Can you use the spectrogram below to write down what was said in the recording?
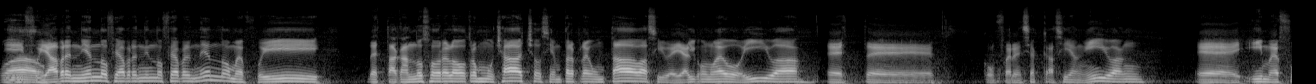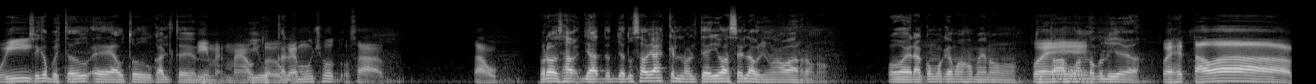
Wow. Y fui aprendiendo, fui aprendiendo, fui aprendiendo. Me fui destacando sobre los otros muchachos. Siempre preguntaba si veía algo nuevo, iba. Este, conferencias que hacían, iban. Eh, y me fui Sí, que pudiste eh, autoeducarte. y me, me y autoeduqué buscar- mucho. O sea, o sea, Pero o sea, ya, ya tú sabías que el norte iba a ser abrir una barra no. O era como que más o menos. tú Pues- estabas jugando con la idea. Pues estaba.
